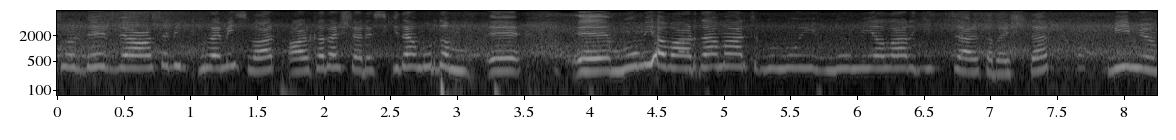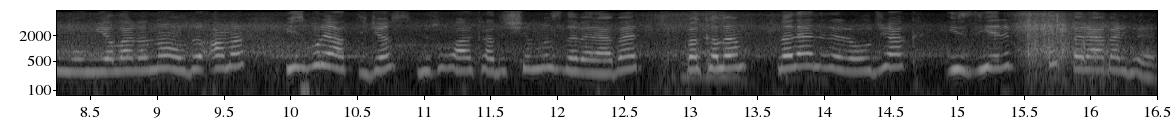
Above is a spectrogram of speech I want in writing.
şöyle devasa bir piramit var. Arkadaşlar eskiden burada e, e, mumya vardı ama artık bu mu- mumyalar gitti arkadaşlar. Bilmiyorum mumyalara ne oldu ama biz buraya atlayacağız. Yusuf arkadaşımızla beraber. Bakalım neler neler olacak. İzleyelim hep beraber görelim.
